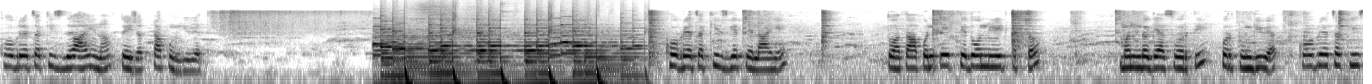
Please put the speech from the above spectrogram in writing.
खोबऱ्याचा किस जो आहे ना तो याच्यात टाकून घेऊयात. खोबऱ्याचा किस घेतलेला आहे. तो आता आपण एक ते दोन मिनिट फक्त मंद गॅसवरती परतून घेऊयात. खोबऱ्याचा किस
